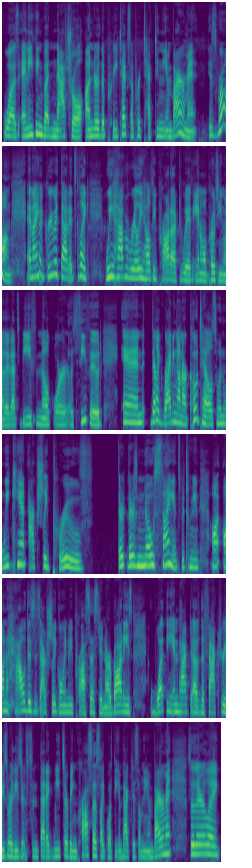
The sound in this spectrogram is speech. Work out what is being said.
was anything but natural under the pretext of protecting the environment is wrong. And I agree with that. It's like we have a really healthy product with animal protein, whether that's beef, milk, or seafood. And they're like riding on our coattails when we can't actually prove there, there's no science between on, on how this is actually going to be processed in our bodies, what the impact of the factories where these synthetic meats are being processed, like what the impact is on the environment. So they're like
